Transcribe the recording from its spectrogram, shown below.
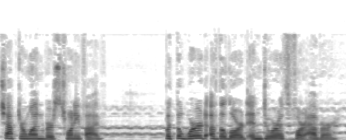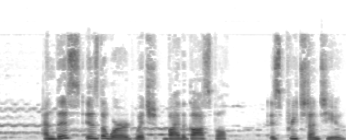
chapter 1 verse 25 but the word of the Lord endureth for ever. And this is the word which by the gospel is preached unto you.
